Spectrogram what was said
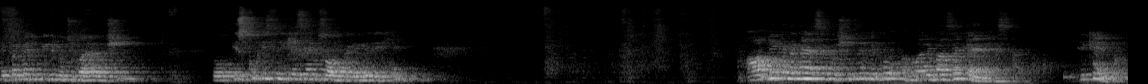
पेपर में रिपीट हो चुका है क्वेश्चन तो इसको किस तरीके से हम सॉल्व करेंगे, देखिए। आपने क्या करना है ऐसे क्वेश्चन में देखो, हमारे पास है टेन एक्स ठीक है?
